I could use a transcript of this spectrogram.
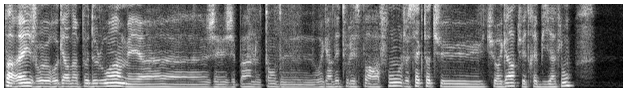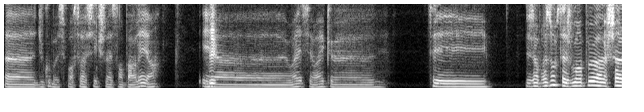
Pareil, je regarde un peu de loin, mais euh, j'ai pas le temps de regarder tous les sports à fond. Je sais que toi, tu, tu regardes, tu es très biathlon. Euh, du coup, bah, c'est pour ça aussi que je laisse en parler. Hein. Et euh, ouais, c'est vrai que c'est. J'ai l'impression que ça joue un peu à chat,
